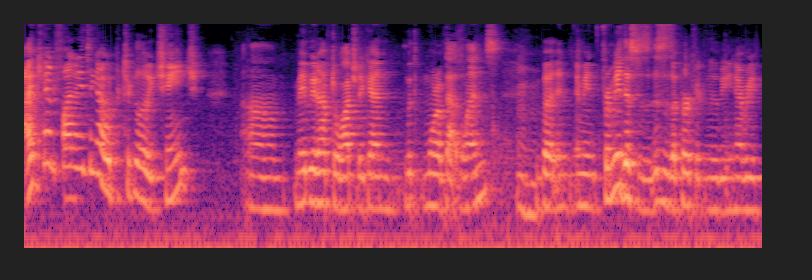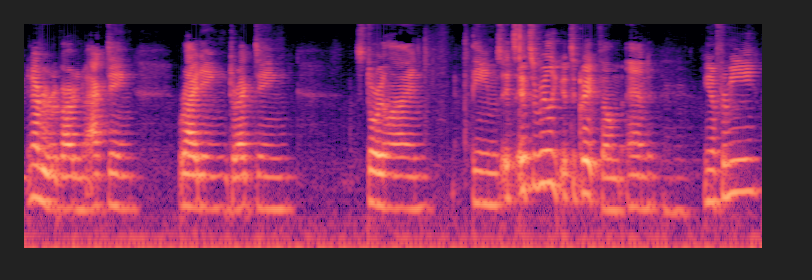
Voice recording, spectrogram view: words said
I can't find anything I would particularly change. Um, maybe I'd have to watch it again with more of that lens. Mhm. But in, I mean, for me, this is this is a perfect movie in every in every regard. You know, acting, writing, directing, storyline, themes. It's it's a really it's a great film, and you know, for me,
